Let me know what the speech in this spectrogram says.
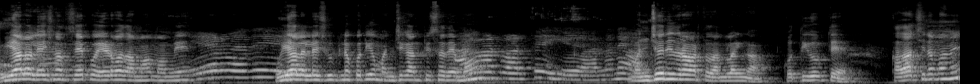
ఉయ్యాల లేచినంతసేపు ఏడవదమ్మా మమ్మీ? ఉయ్యాల లేచి చూపిన కొద్దిగా మంచిగా అనిపిస్తుందేమో? మంచిగా నిద్ర పడుతుంది అందులో ఇంకా. కొద్దిగా ఊపితే. కదా చిన్న మమ్మీ?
